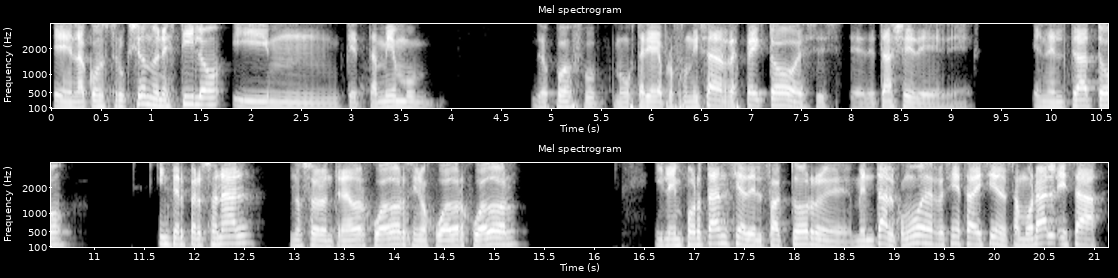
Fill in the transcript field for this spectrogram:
en la construcción de un estilo y mm, que también después me gustaría profundizar al respecto, es ese detalle de, en el trato interpersonal, no solo entrenador-jugador, sino jugador-jugador, y la importancia del factor eh, mental. Como vos recién estabas diciendo, esa moral, esa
